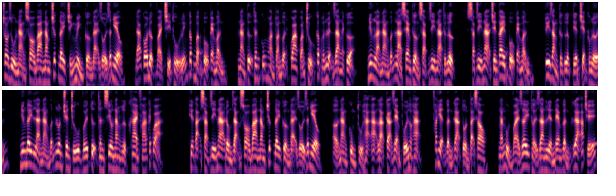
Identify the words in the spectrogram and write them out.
cho dù nàng so ba năm trước đây chính mình cường đại rồi rất nhiều đã có được vài chỉ thủ lĩnh cấp bậc bộ kem mẩn, nàng tự thân cũng hoàn toàn vượt qua quán chủ cấp huấn luyện ra ngay cửa, nhưng là nàng vẫn là xem thường sạp di nạ thực lực. Sạp di nạ trên tay bộ kem mẩn, tuy rằng thực lực tiến triển không lớn, nhưng đây là nàng vẫn luôn chuyên chú với tự thân siêu năng lực khai phá kết quả. Hiện tại sạp di nạ đồng dạng so ba năm trước đây cường đại rồi rất nhiều, ở nàng cùng thủ hạ ạ là cạ d phối hợp hạ, phát hiện gần gạ tồn tại sau, ngắn ngủn vài giây thời gian liền đem gần gạ áp chế,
